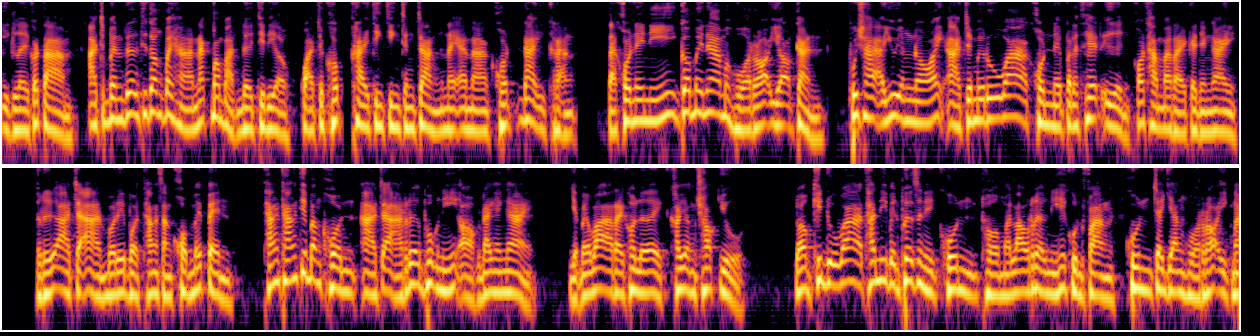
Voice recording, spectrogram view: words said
อีกเลยก็ตาม อาจจะเป็นเรื่องที่ต้องไปหานักบำบัดเลยทีเดียว กว่าจะคบใครจริง ๆ จังๆ ในอนาคตได้อีกครั้ง แต่คนในนี้ก็ไม่น่ามาหัวเราะเยาะกัน ผู้ชายอายุยังน้อย อาจจะไม่รู้ว่าคนในประเทศอื่นเขาทำอะไรกันยังไง หรืออาจจะอ่านบริบททางสังคมไม่เป็น ทั้งๆที่บางคนอาจจะอ่านเรื่องพวกนี้ออกได้ง่ายๆ อย่าไปว่าอะไรเขาเลย เขายังช็อกอยู่ ลองคิดดูว่าถ้านี่เป็นเพื่อนสนิทคุณโทรมาเล่าเรื่องนี้ให้คุณฟัง คุณจะยังหัวเราะอีกไหม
